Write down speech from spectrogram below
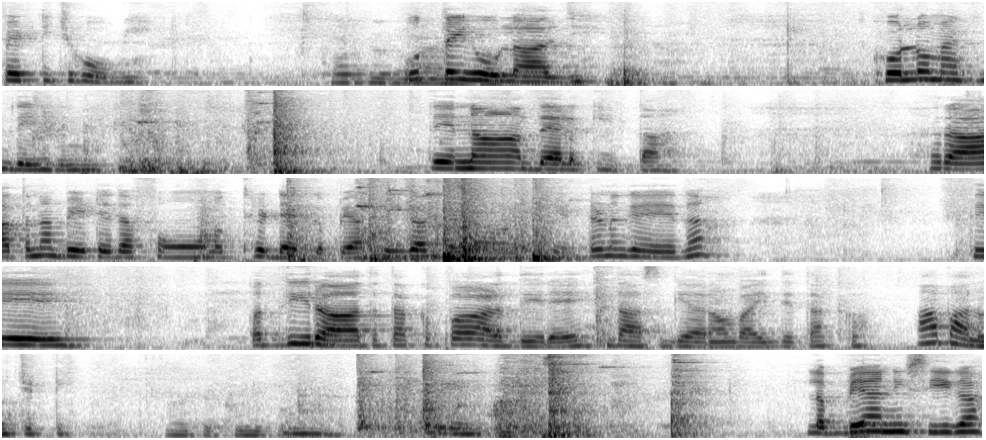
ਪੇਟੀ 'ਚ ਹੋ ਗਈ। ਉੱਤੇ ਹੀ ਹੋ ਲਾਲ ਜੀ। ਖੋਲੋ, ਮੈਂ ਦੇਖ ਦਿੰਦੀ ਤੇ ਨਾ ਦਿਲ ਕੀਤਾ। ਰਾਤ ਨਾ ਬੇਟੇ ਦਾ ਫੋਨ ਉੱਥੇ ਡਿੱਗ ਪਿਆ ਸੀਗਾ, ਗਰਾਊਂਡ ਖੇਡਣ ਗਏ ਦਾ। ਤੇ ਅੱਧੀ ਰਾਤ ਤੱਕ ਭਾਲਦੇ ਰਹੇ 10 11 ਵਜੇ ਤੱਕ। ਆਹ ਪਾ ਲਓ ਚਿੱਟੀ। ਲੱਭਿਆ ਨਹੀਂ ਸੀਗਾ।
